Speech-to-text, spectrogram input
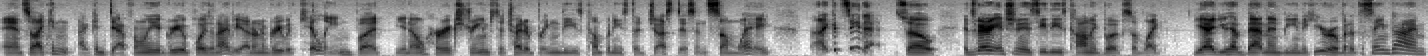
And so I can I can definitely agree with Poison Ivy. I don't agree with killing, but you know her extremes to try to bring these companies to justice in some way, I could see that. So it's very interesting to see these comic books of like, yeah, you have Batman being the hero, but at the same time,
